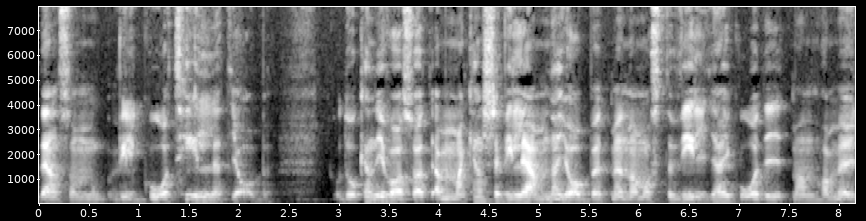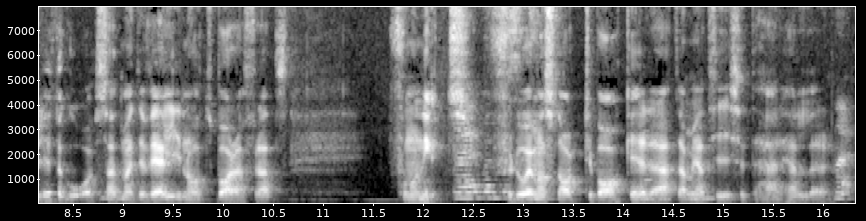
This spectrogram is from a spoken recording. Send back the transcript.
Den som vill gå till ett jobb. Och då kan det ju vara så att ja, men man kanske vill lämna jobbet men man måste vilja gå dit man har möjlighet att gå. Så att man inte väljer något bara för att få något nytt. Nej, för då är man snart tillbaka i det där att ja, men jag trivs inte här heller. Nej.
